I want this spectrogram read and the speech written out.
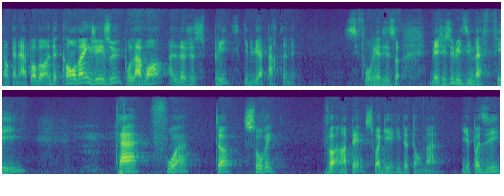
Donc, elle n'avait pas besoin de convaincre Jésus pour l'avoir, elle l'a juste pris ce qui lui appartenait. Il faut réaliser ça. Mais Jésus lui dit, ma fille, ta foi t'a sauvée. Va en paix, sois guérie de ton mal. Il n'a pas dit,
